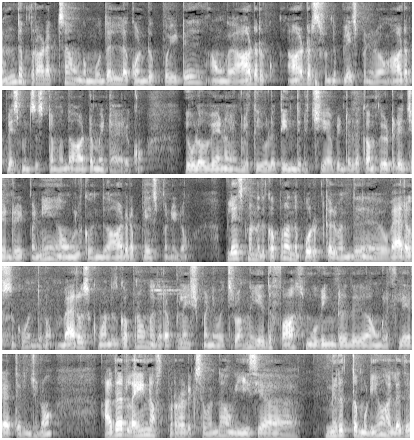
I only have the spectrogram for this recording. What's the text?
அந்த ப்ராடக்ட்ஸை அவங்க முதல்ல கொண்டு போயிட்டு அவங்க ஆர்டர் ஆர்டர்ஸ் வந்து ப்ளேஸ் பண்ணிடுவாங்க. ஆர்டர் பிளேஸ்மெண்ட் சிஸ்டம் வந்து ஆட்டோமேட் ஆகிருக்கும் இவ்வளோ வேணும் எங்களுக்கு இவ்வளோ தீந்துடுச்சு அப்படின்றத கம்ப்யூட்டரே ஜென்ரேட் பண்ணி அவங்களுக்கு வந்து ஆர்டரை ப்ளேஸ் பண்ணிவிடும் ப்ளேஸ் பண்ணதுக்கப்புறம் அந்த பொருட்கள் வந்து வேரோஸுக்கு வந்துடும். வேரோஸுக்கு வந்ததுக்கப்புறம் அவங்க அதை ரெப்ளனிஷ் பண்ணி வச்சுருவாங்க. எது ஃபாஸ்ட் மூவிங்கிறது அவங்களுக்கு கிளியராக தெரிஞ்சிடும். அதர் லைன் ஆஃப் ப்ராடக்ட்ஸை வந்து அவங்க ஈஸியாக நிறுத்த முடியும் அல்லது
